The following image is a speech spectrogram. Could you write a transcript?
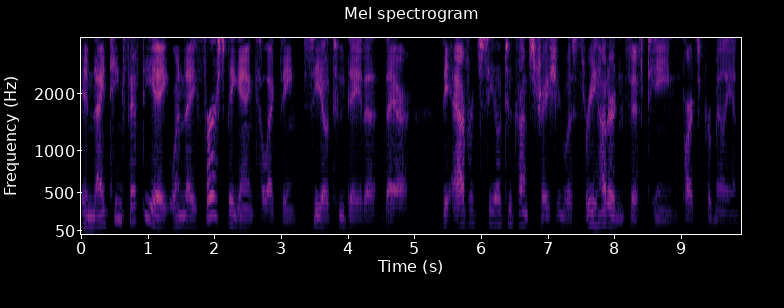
In 1958, when they first began collecting CO2 data there, the average CO2 concentration was 315 parts per million.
